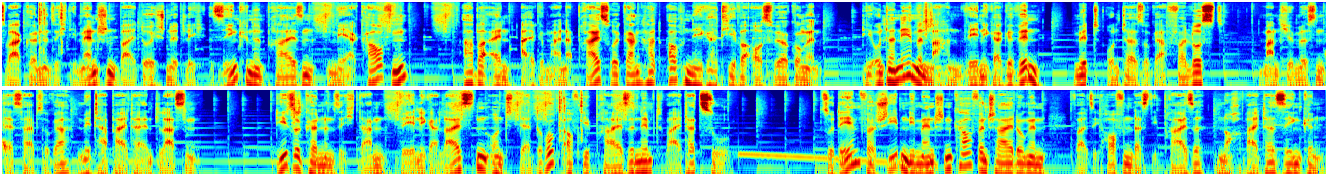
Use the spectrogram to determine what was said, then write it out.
Zwar können sich die Menschen bei durchschnittlich sinkenden Preisen mehr kaufen, aber ein allgemeiner Preisrückgang hat auch negative Auswirkungen. Die Unternehmen machen weniger Gewinn, mitunter sogar Verlust. Manche müssen deshalb sogar Mitarbeiter entlassen. Diese können sich dann weniger leisten und der Druck auf die Preise nimmt weiter zu. Zudem verschieben die Menschen Kaufentscheidungen, weil sie hoffen, dass die Preise noch weiter sinken.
